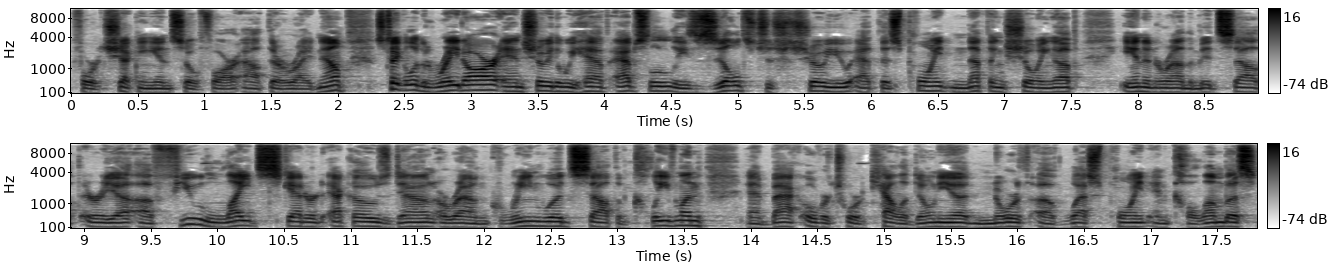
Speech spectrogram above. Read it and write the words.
for checking in so far out there right now. Let's take a look at radar and show you that we have absolutely zilch to show you at this point. Nothing showing up in and around the Mid-South area. A few light scattered echoes down around Greenwood, south of Cleveland, and back over toward Caledonia, north of West Point and Columbus.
